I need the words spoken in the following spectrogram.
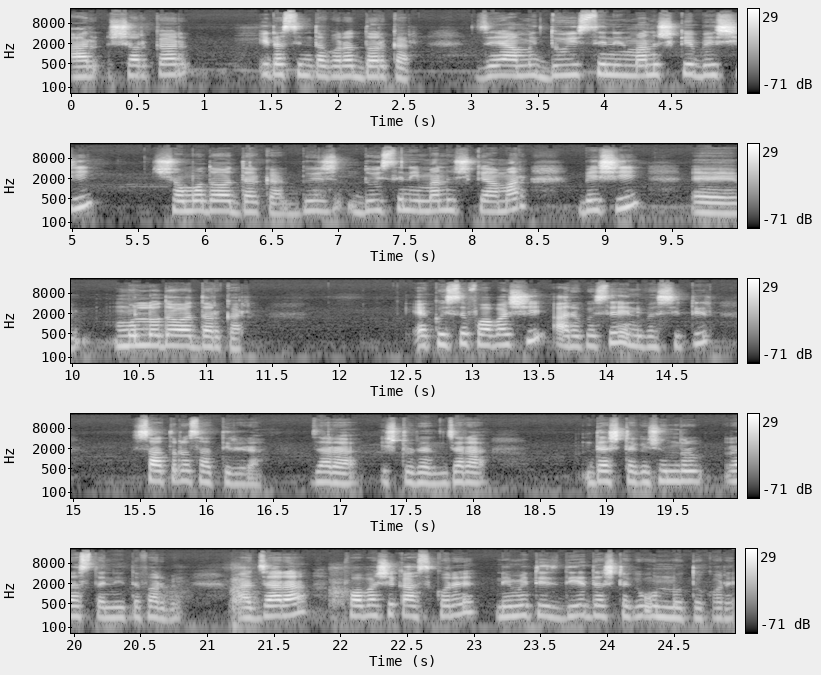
আর সরকার এটা চিন্তা করার দরকার যে, আমি দুই শ্রেণির মানুষকে বেশি সম দেওয়ার দরকার। দুই দুই শ্রেণির মানুষকে আমার বেশি মূল্য দেওয়ার দরকার। এক হচ্ছে প্রবাসী আর এক হচ্ছে ইউনিভার্সিটির ছাত্রছাত্রীরা, যারা স্টুডেন্ট যারা দেশটাকে সুন্দর রাস্তায় নিতে পারবে। আর যারা প্রবাসী কাজ করে নিমিটিস দিয়ে দেশটাকে উন্নত করে।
